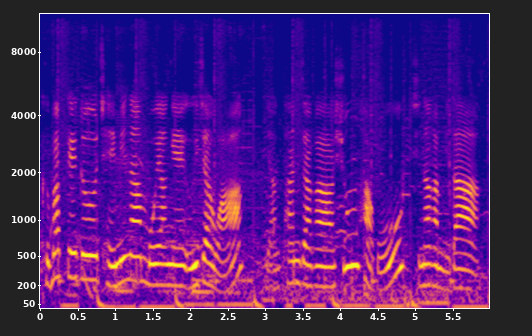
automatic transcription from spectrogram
그 밖에도 재미난 모양의 의자와 양탄자가 슝 하고 지나갑니다.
